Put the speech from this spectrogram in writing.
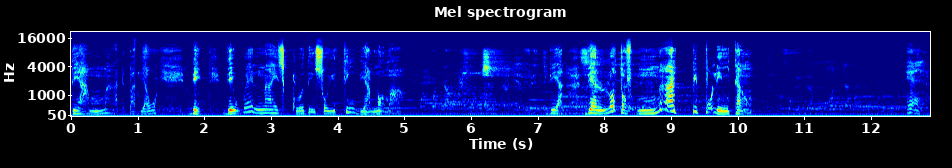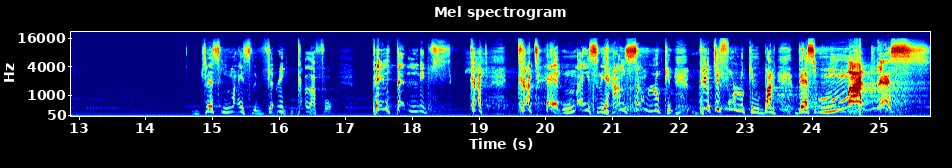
they are mad, but they are they they wear nice clothing, so you think they are normal. There are, there are a lot of mad people in town. Yeah. Dressed nicely, very colorful, painted lips, cut, cut hair, nicely, handsome looking, beautiful looking, but there's madness.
